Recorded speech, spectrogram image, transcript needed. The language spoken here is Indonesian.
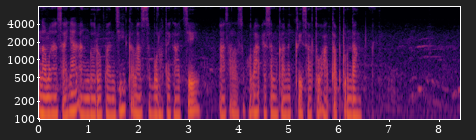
Nama saya Anggoro Panji, kelas 10 TKJ, asal sekolah SMK Negeri 1 Atap Tundang.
